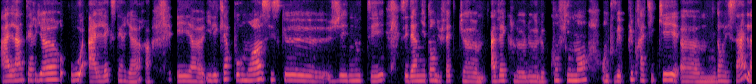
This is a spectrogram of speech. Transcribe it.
à l'intérieur ou à l'extérieur? Et il est clair pour moi, c'est ce que j'ai noté ces derniers temps du fait qu'avec le, confinement, on ne pouvait plus pratiquer dans les salles.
